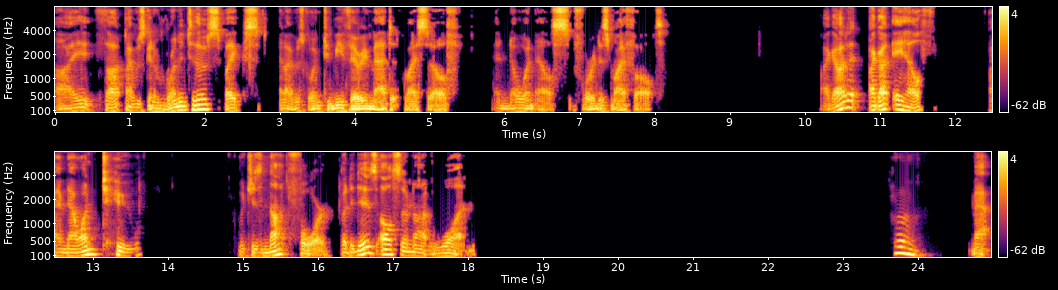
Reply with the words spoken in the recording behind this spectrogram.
I thought I was going to run into those spikes and I was going to be very mad at myself and no one else, for it is my fault. I got it. I got a health. I am now on two, which is not four, but it is also not one. Map.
